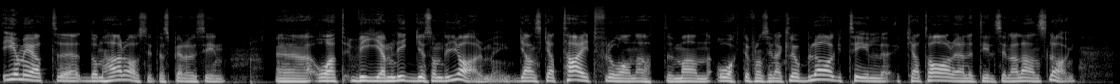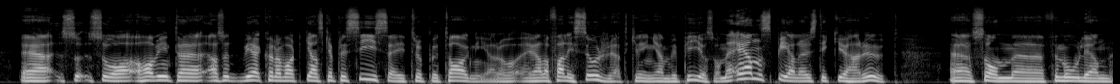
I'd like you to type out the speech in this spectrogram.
i och med att eh, de här avsnitten spelades in eh, och att VM ligger som det gör, ganska tajt från att man åkte från sina klubblag till Qatar eller till sina landslag, eh, så, så, har vi inte, alltså vi har kunnat vara ganska precisa i trupputtagningar och i alla fall i surret kring MVP och så. Men en spelare sticker ju här ut som förmodligen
